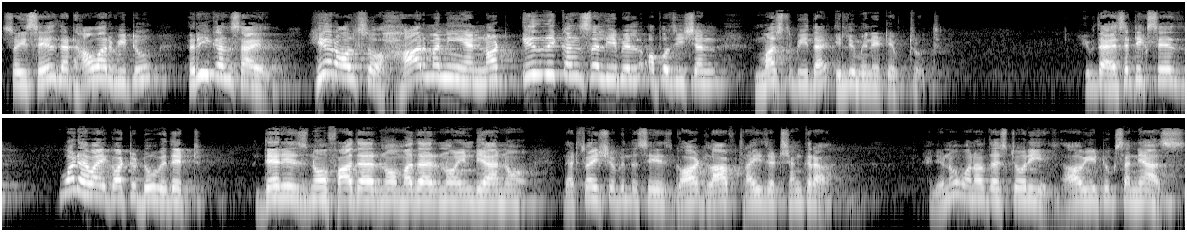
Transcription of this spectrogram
So he says that how are we to reconcile? Here also, harmony and not irreconcilable opposition must be the illuminative truth. If the ascetic says, What have I got to do with it? There is no father, no mother, no India, no. That's why Sri says God laughed thrice at Shankara. And you know one of the stories, how he took sannyas.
